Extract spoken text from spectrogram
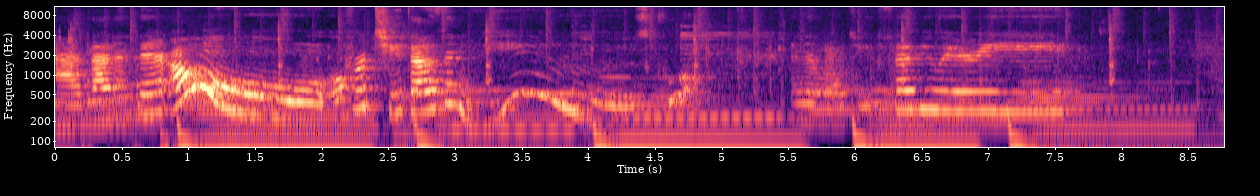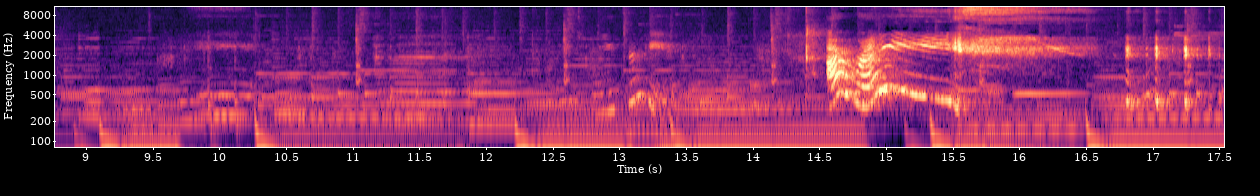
Add that in there. Oh, over 2,000 views. Cool. And then we'll do February. Pretty. All right.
